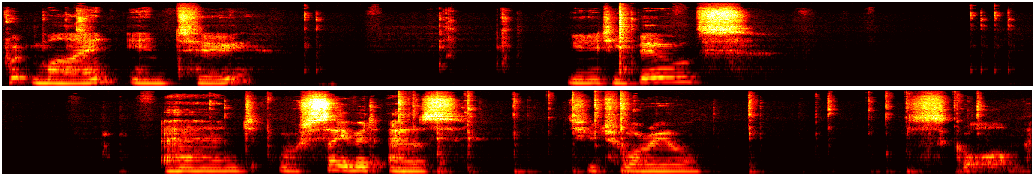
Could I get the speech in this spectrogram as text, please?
put mine into Unity builds and we'll save it as tutorial SCORM.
